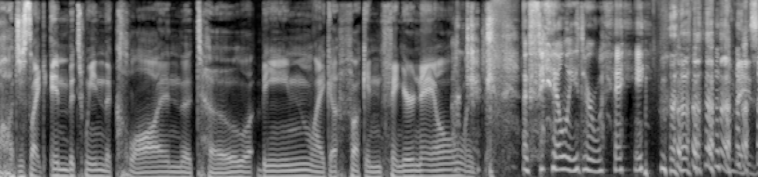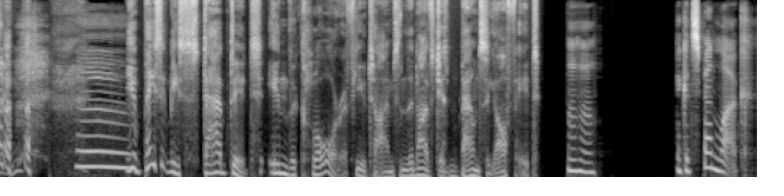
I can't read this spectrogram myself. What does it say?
Oh, just like in between the claw and the toe being like a fucking fingernail. Like I fail either way. Amazing. You basically stabbed it in the claw a few times, and the knife's just bouncing off it. Mm-hmm. I could spend luck,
